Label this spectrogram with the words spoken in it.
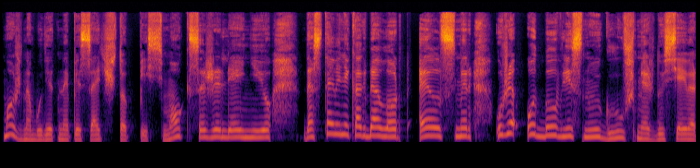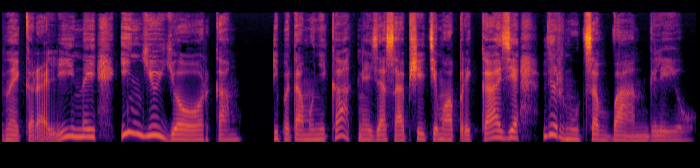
можно будет написать, что письмо, к сожалению, доставили, когда лорд Элсмер уже отбыл в лесную глушь между Северной Каролиной и Нью-Йорком, и потому никак нельзя сообщить ему о приказе вернуться в Англию.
